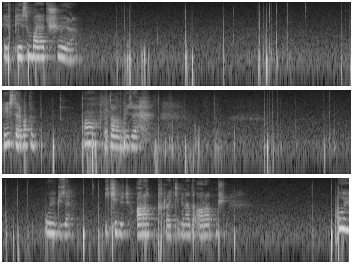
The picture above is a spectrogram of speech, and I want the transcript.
FPS'im bayağı düşüyor ya. Reisler bakın. Aa, tamam güzel. Uy güzel. 2-1. Arap. Rakibin adı Arap'mış. Uy.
